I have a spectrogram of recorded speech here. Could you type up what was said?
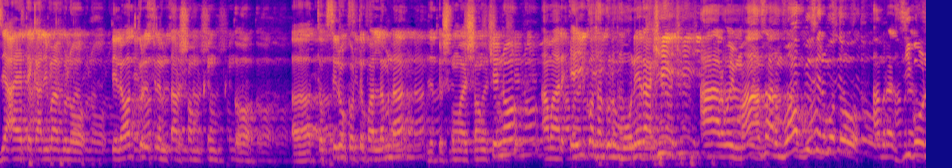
যে আয়াতে কারিমাগুলো তেলাওয়াত করেছিলেন তার সংক্ষিপ্ত তফসিরও করতে পারলাম না। যেহেতু সময় সংকীর্ণ। আমার এই কথাগুলো মনে রাখি। আর ওই মাছ আর মহাবিজের মতো আমরা জীবন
